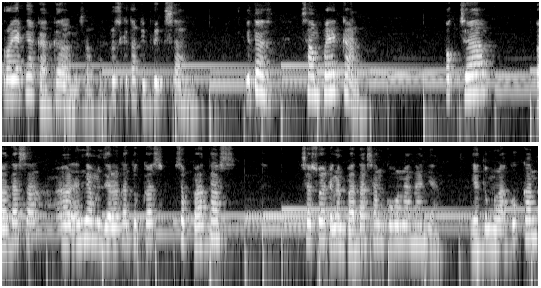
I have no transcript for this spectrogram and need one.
proyeknya gagal misalnya terus kita diperiksa. Kita sampaikan Pokja batas eh, hanya menjalankan tugas sebatas sesuai dengan batasan kewenangannya yaitu melakukan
